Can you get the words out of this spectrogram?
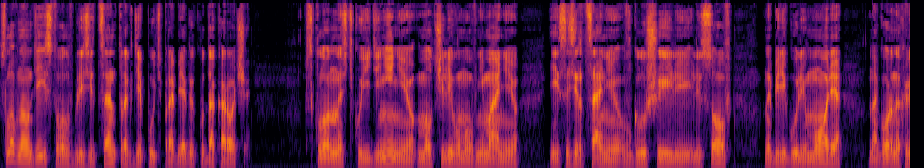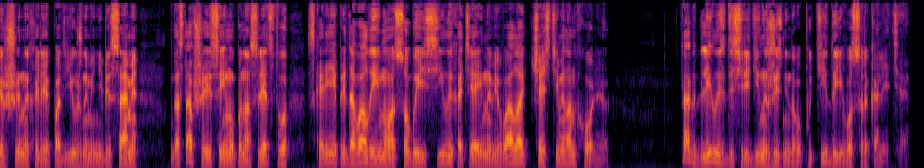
словно он действовал вблизи центра, где путь пробега куда короче. Склонность к уединению, молчаливому вниманию и созерцанию в глуши или лесов, на берегу ли моря, на горных вершинах или под южными небесами, доставшееся ему по наследству, скорее придавало ему особые силы, хотя и навевало отчасти меланхолию. Так длилось до середины жизненного пути, до его сорокалетия.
